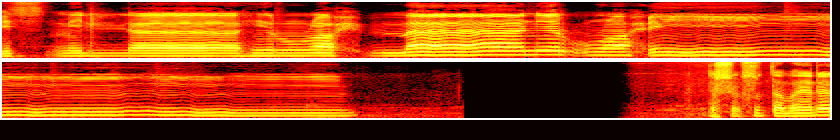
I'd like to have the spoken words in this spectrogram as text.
بسم الله الرحمن الرحيم দর্শক শ্রোতা ভাইয়েরা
